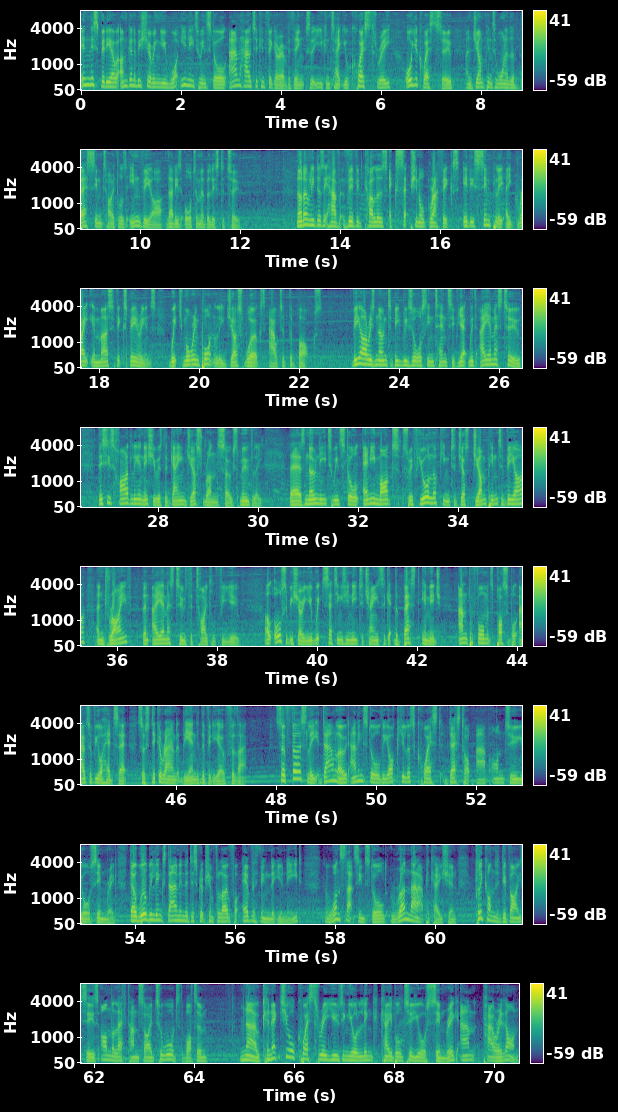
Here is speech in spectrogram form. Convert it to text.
In this video I'm going to be showing you what you need to install and how to configure everything so that you can take your Quest 3 or your Quest 2 and jump into one of the best sim titles in VR that is Automobilista 2. Not only does it have vivid colours, exceptional graphics, it is simply a great immersive experience which more importantly just works out of the box. VR is known to be resource intensive, yet with AMS2, this is hardly an issue as the game just runs so smoothly. There's no need to install any mods, so if you're looking to just jump into VR and drive, then AMS2 is the title for you. I'll also be showing you which settings you need to change to get the best image and performance possible out of your headset, so stick around at the end of the video for that. So firstly, download and install the Oculus Quest desktop app onto your sim rig. There will be links down in the description below for everything that you need. once that's installed, run that application, click on the devices on the left hand side towards the bottom. Now connect your Quest 3 using your link cable to your sim rig and power it on.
